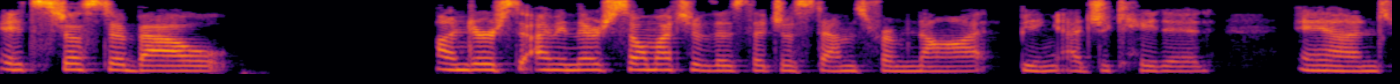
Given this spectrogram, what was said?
it's just about understand I mean there's so much of this that just stems from not being educated and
